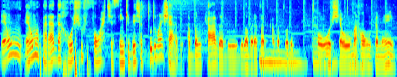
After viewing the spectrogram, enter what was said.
é, um, é uma parada roxo forte, assim, que deixa tudo manchado. A bancada do, do laboratório ficava toda Hum, tá bom. roxa ou marrom também. Tá,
